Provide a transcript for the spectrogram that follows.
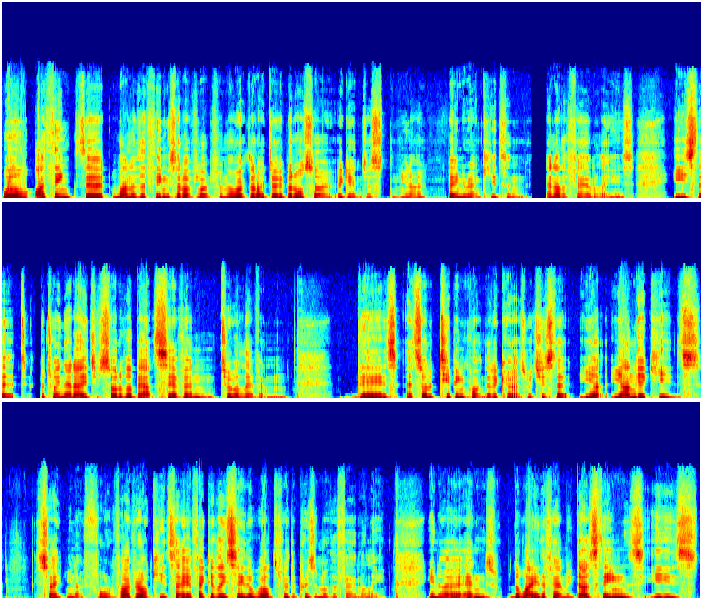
Well, I think that one of the things that I've learned from the work that I do, but also, again, just, you know, being around kids and, and other families, is that between that age of sort of about 7 to 11, there's a sort of tipping point that occurs, which is that younger kids, say, you know, four and five year old kids, they effectively see the world through the prism of the family, you know, and the way the family does things is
